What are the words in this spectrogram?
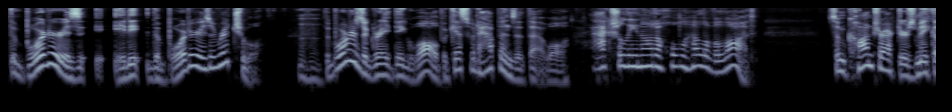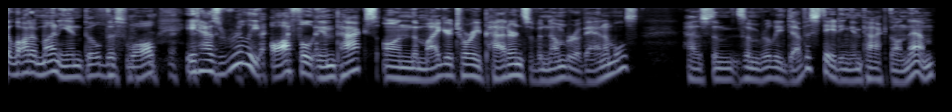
The border is it, it the border is a ritual. Mm-hmm. The border is a great big wall, but guess what happens at that wall? Actually, not a whole hell of a lot. Some contractors make a lot of money and build this wall. it has really awful impacts on the migratory patterns of a number of animals, has some, some really devastating impact on them.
